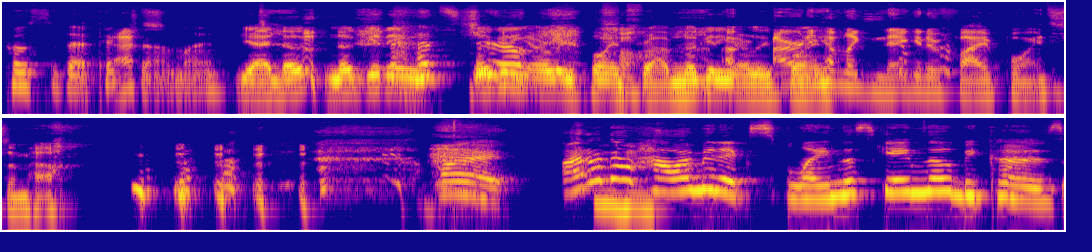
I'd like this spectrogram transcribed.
posted that picture That's- online. Yeah, no, no getting, no That's true. getting early points, oh, Rob. No getting early points. I already points. have like negative five points somehow. All right. I don't know Mhm. how I'm going to explain this game though, because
